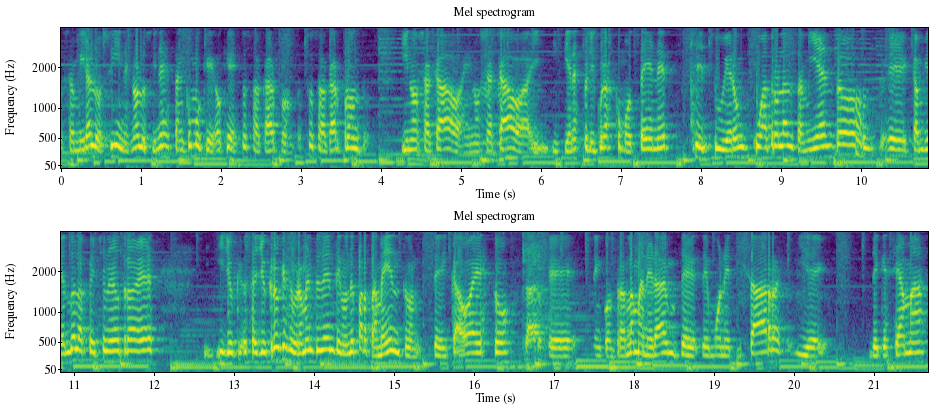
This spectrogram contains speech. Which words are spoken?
o sea, mira los cines, ¿no? Los cines están como que, ok, esto se va a acabar pronto, esto se va a acabar pronto, y no se acaba, y no se acaba, y, tienes películas como Tenet que tuvieron cuatro lanzamientos, eh, cambiando la fecha una y otra vez, y yo, o sea, yo creo que seguramente deben tener un departamento dedicado a esto, claro. Eh, de encontrar la manera de, monetizar y de, de que sea más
